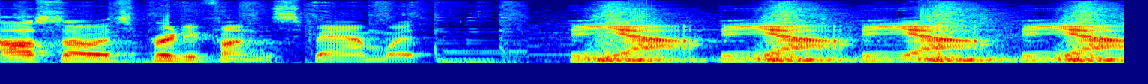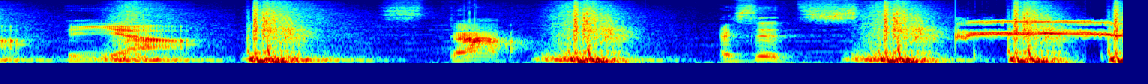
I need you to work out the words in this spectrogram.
Also, it's pretty fun to spam with. Yeah, yeah, yeah, yeah, yeah. Stop. I said stop.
